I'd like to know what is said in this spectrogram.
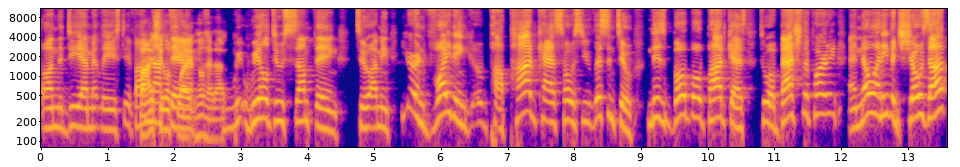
on the DM at least. If I'm Buy not Sheila there, flight, he'll head out. we, we'll do something to. I mean, you're inviting a podcast host you listen to this Bobo podcast to a bachelor party, and no one even shows up.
